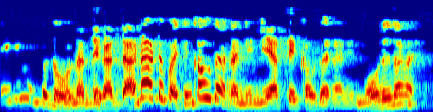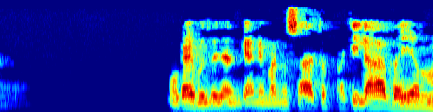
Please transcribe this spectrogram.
ඒක උඹට ඕන දෙකක් දාන්න අට පස්සේ කවුද දාන්නේ? එයාත් එක්ක කවුද දාන්නේ? මොඩේ තමයි. ඔකයි බුදුසසුන් කියන්නේ මනුස්සාට ප්‍රතිලාභයම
